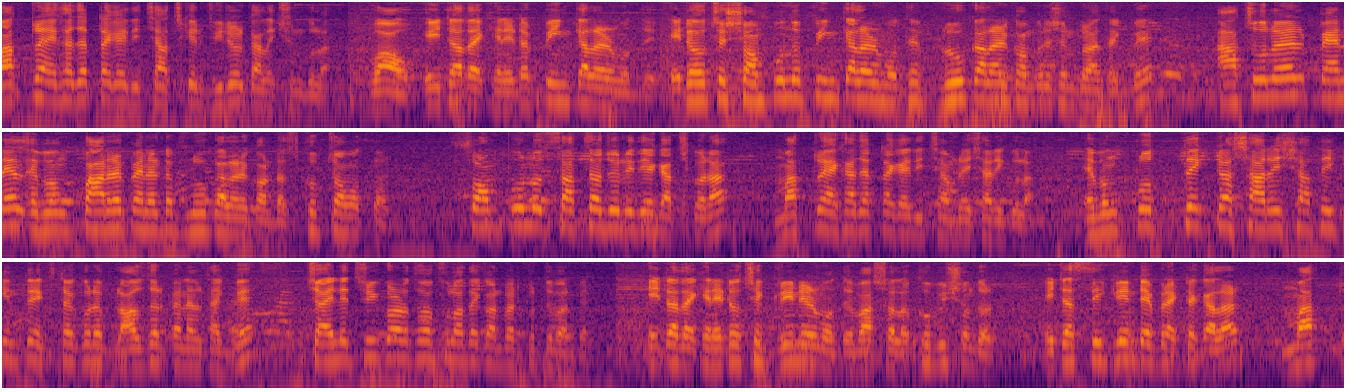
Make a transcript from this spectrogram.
মাত্র এক হাজার টাকায় দিচ্ছে আজকের ভিডিওর কালেকশনগুলো ওয়াও এটা দেখেন, এটা পিঙ্ক কালারের মধ্যে। এটা হচ্ছে সম্পূর্ণ পিঙ্ক কালারের মধ্যে ব্লু কালারের কম্বিনেশন করা থাকবে। আঁচলের প্যানেল এবং পাড়ের প্যানেলটা ব্লু কালারের কন্ট্রাস্ট খুব চমৎকার। সম্পূর্ণ সাচ্চা জড়ি দিয়ে কাজ করা। মাত্র এক হাজার টাকায় দিচ্ছে আমরা এই শাড়িগুলো। এবং প্রত্যেকটা শাড়ির সাথেই কিন্তু এক্সট্রা করে ব্লাউজের প্যানেল থাকবে। চাইলে থ্রি কর অথবা ফুলাতে কনভার্ট করতে পারবেন। এটা দেখেন, এটা হচ্ছে গ্রিনের মধ্যে মার্শাল্লাহ খুবই সুন্দর। এটা সি গ্রিন টাইপের একটা কালার মাত্র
